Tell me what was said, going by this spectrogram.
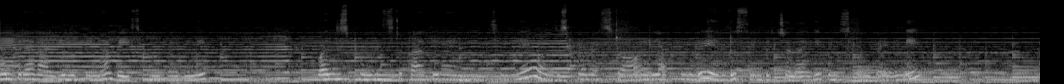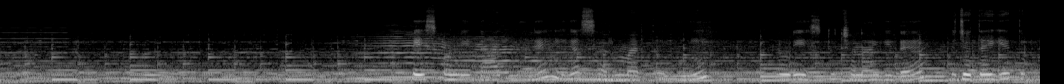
ನಂತರ ರಾಗಿ ಮುಟ್ಟಿನ ಬೇಯಿಸ್ಕೊತಾ ಇದ್ದೀನಿ. ಒಂದು ಸ್ಪೂನಷ್ಟು ಕಾದಿರೋ ಎಣ್ಣೆಗೆ ಒಂದು ಸ್ಪೂನಷ್ಟು ಆಯಿಲ್ ಹಾಕ್ಕೊಂಡು ಎರಡು ಸೈಡು ಚೆನ್ನಾಗಿ ಬೇಯಿಸ್ಕೊತಾ ಇದ್ದೀನಿ. ಬೇಯಿಸ್ಕೊಂಡಿದ್ದಾದ್ಮೇಲೆ ಈಗ ಸರ್ವ್ ಮಾಡ್ತಾ ಇದ್ದೀನಿ ನೋಡಿ ಎಷ್ಟು ಚೆನ್ನಾಗಿದೆ. ಜೊತೆಗೆ ತುಪ್ಪ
